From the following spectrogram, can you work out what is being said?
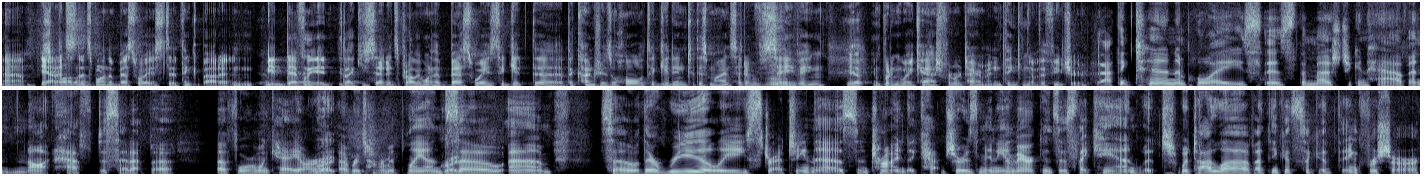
um, yeah, Spot that's on. that's one of the best ways to think about it. And it definitely, it, like you said, it's probably one of the best ways to get the the country as a whole to get into this mindset of saving Yep. and putting away cash for retirement and thinking of the future. I think 10 employees is the most you can have and not have to set up a, a 401k or Right. a, a retirement plan. Right. So, um, so they're really stretching this and trying to capture as many Americans as they can, which which I love. I think it's a good thing for sure.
